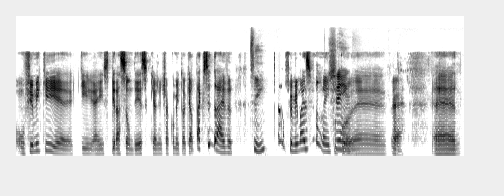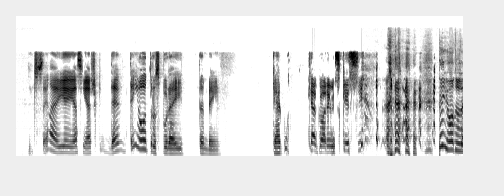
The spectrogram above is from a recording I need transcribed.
um filme que é, que é inspiração desse, que a gente já comentou aqui, é o Taxi Driver. Sim. É um filme mais violento, Sim. pô. É, É. é, sei lá, e assim, acho que deve, tem outros por aí também. Que agora, que agora eu esqueci. Tem outros.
